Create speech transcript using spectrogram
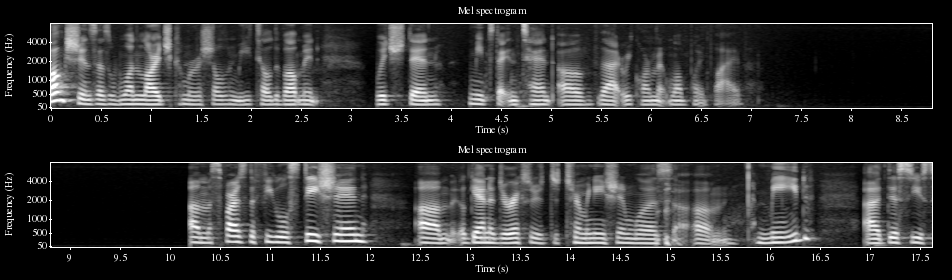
functions as one large commercial and retail development, which then meets the intent of that requirement 1.5. Um, as far as the fuel station, um, again, a director's determination was um, made. Uh, this use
